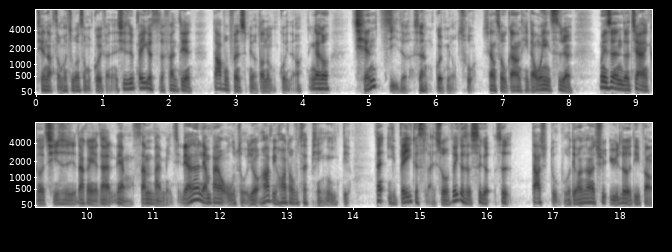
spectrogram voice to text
天哪，怎么会住到这么贵？饭店？其实 Vegas 的饭店大部分是没有到那么贵的啊。应该说前几的是很贵，没有错。像是我刚刚提到威尼斯人，威尼斯人的价格其实大概也在两三百美金，两在两百五左右，它比华尔道夫再便宜一点。但以 Vegas 来说，Vegas 是个是大家去赌博地方，大家去娱乐的地方，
